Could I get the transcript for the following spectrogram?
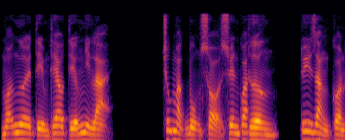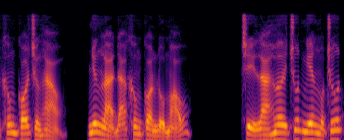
Mọi người tìm theo tiếng nhìn lại. Trúc Mặc bụng sỏ xuyên qua thương, tuy rằng còn không có trường hảo, nhưng là đã không còn đổ máu. Chỉ là hơi chút nghiêng một chút,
